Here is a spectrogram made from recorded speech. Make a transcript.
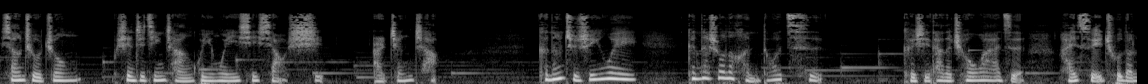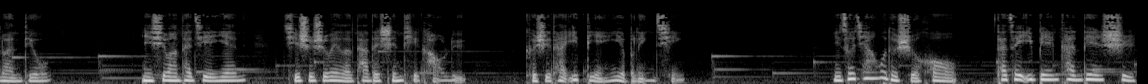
相处中，甚至经常会因为一些小事而争吵，可能只是因为跟他说了很多次。可是他的臭袜子还随处的乱丢，你希望他戒烟，其实是为了他的身体考虑，可是他一点也不领情。你做家务的时候，他在一边看电视，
